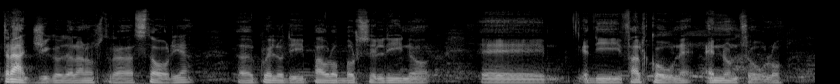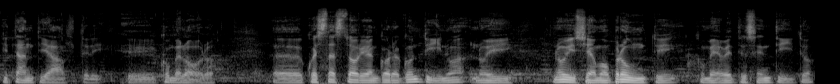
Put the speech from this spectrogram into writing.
tragico della nostra storia, eh, quello di Paolo Borsellino e, e, di Falcone e non solo, di tanti altri eh, come loro. Eh, questa storia ancora continua, noi, noi siamo pronti, come avete sentito,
